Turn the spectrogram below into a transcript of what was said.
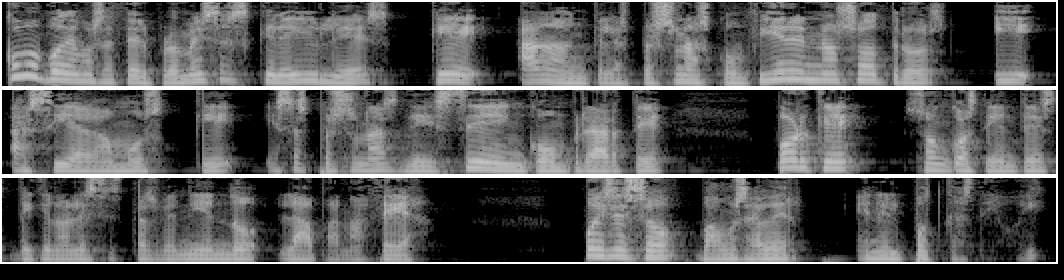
¿cómo podemos hacer promesas creíbles que hagan que las personas confíen en nosotros y así hagamos que esas personas deseen comprarte porque son conscientes de que no les estás vendiendo la panacea? Pues eso vamos a ver en el podcast de hoy.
